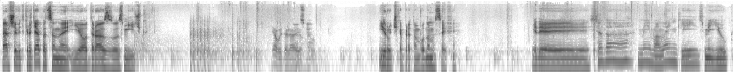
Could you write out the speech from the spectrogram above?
Перше відкриття, пацани, і одразу зміючка. Я видаляю Ось я. його. І ручка при тому в одному сейфі. Іди сюди, мій маленький зміюк.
